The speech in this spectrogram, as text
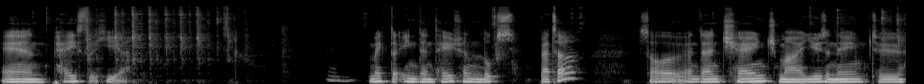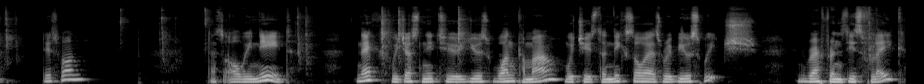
and paste it here. Make the indentation looks better. So and then change my username to this one. That's all we need. Next we just need to use one command which is the NixOS rebuild switch and reference this flake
